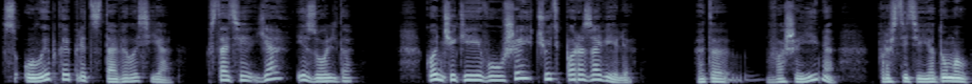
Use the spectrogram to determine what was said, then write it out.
С улыбкой представилась я. Кстати, я Изольда. Кончики его ушей чуть порозовели. «Это ваше имя? Простите, я думал,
